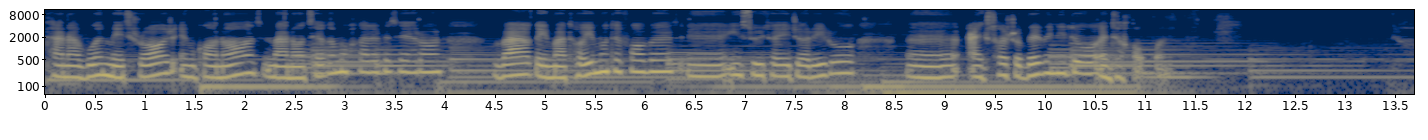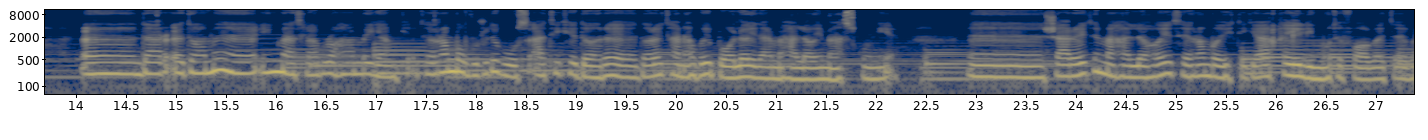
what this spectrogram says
تنوع متراژ امکانات مناطق مختلف تهران و قیمت های متفاوت این سویت های اجاری رو عکس رو ببینید و انتخاب کنید. در ادامه این مطلب رو هم بگم که تهران با وجود وسعتی که داره داره تنوع بالایی در محله های مسکونیه شرایط محله های تهران با یکدیگر خیلی متفاوته و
